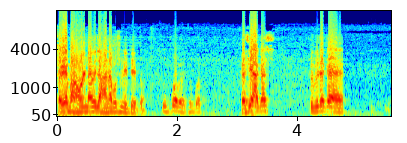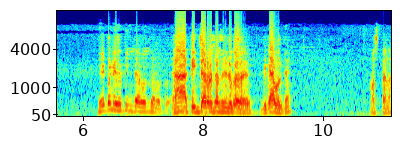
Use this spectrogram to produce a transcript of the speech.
सगळे भावंड आम्ही लहानापासून इथे येतो. सुपर आहे सुपर. कशी आकाश? तुम्ही तर काय? हे पण येतं तीन चार वर्षापासून हा तीन चार वर्षाचं लोक आहे. ती काय बोलते? मस्त ना?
